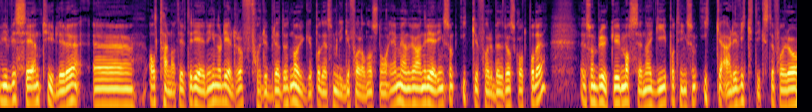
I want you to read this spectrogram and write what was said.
vil vi se en tydeligere eh, alternativ til regjeringen når det gjelder å forberede Norge på det som ligger foran oss nå. Jeg mener vi har en regjering som ikke forbereder oss godt på det. Eh, som bruker masse energi på ting som ikke er det viktigste for å,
